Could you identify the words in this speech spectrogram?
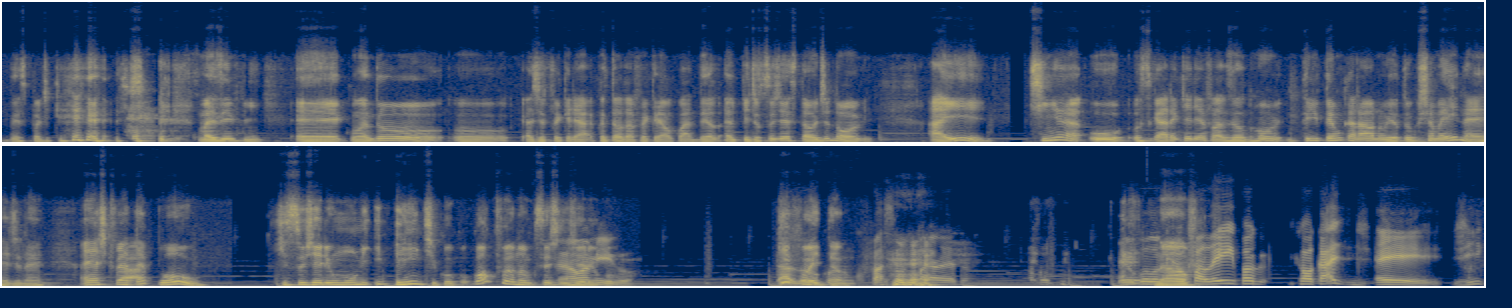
desse podcast. mas enfim, é, quando o, a gente foi criar. Quando o Teodoro foi criar o quadro dele, ele pediu sugestão de nome. Aí tinha o, os caras que queriam fazer o nome. Tem, tem um canal no YouTube que chama Ei Nerd, né? Aí acho que foi Ah. até Paul que sugeriu um nome idêntico. Qual que foi o nome que você Não, sugeriu? amigo. Que Tá foi, louco, então? eu não faço. Eu coloquei, eu falei pra colocar é, G,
